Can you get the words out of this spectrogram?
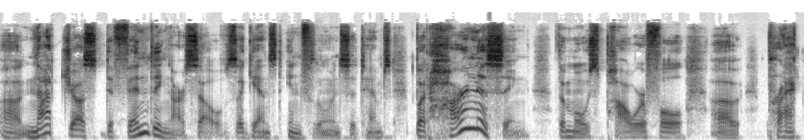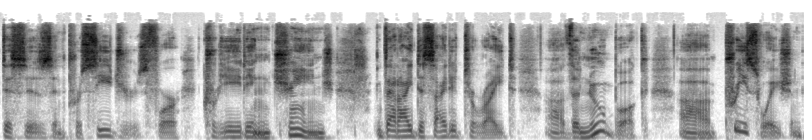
uh, not just defending ourselves against influence attempts, but harnessing the most powerful uh, practices and procedures for creating change, that I decided to write uh, the new book, uh, Pre-Suasion,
